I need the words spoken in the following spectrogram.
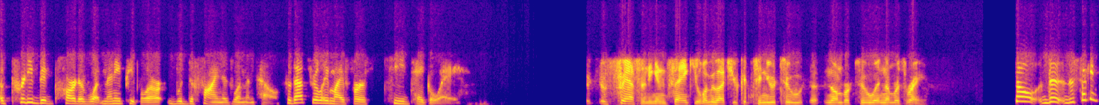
a pretty big part of what many people are would define as women's health. So that's really my first key takeaway. Fascinating, and thank you. Let me let you continue to uh, number two and number three. So the the second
